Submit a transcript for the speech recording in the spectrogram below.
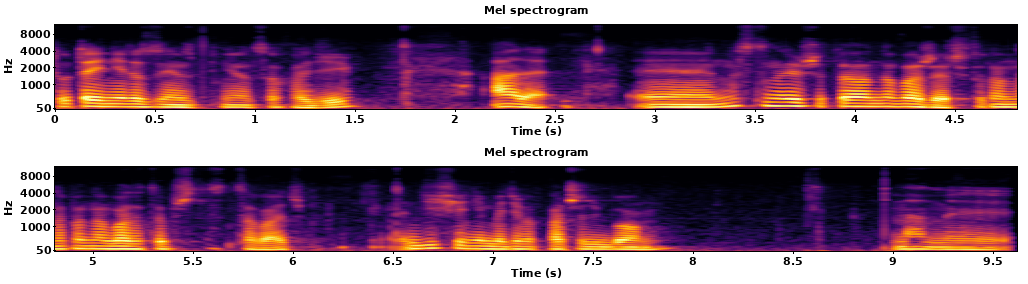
tutaj nie rozumiem zbytnio o co chodzi, ale e, no scenariusze to nowa rzecz, którą na pewno warto przetestować. Dzisiaj nie będziemy patrzeć, bo mamy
